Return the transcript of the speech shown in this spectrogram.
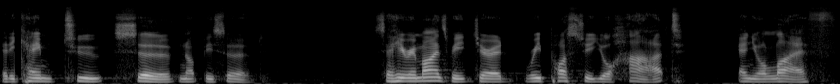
that He came to serve, not be served. So He reminds me, Jared, reposture your heart and your life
